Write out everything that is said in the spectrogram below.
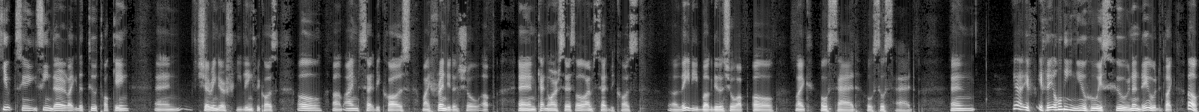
cute scene, scene there, like the two talking and sharing their feelings because, oh, um, I'm sad because my friend didn't show up. And Cat Noir says, oh, I'm sad because uh, Ladybug didn't show up. Oh, like, oh, sad. Oh, so sad. And yeah, if, if they only knew who is who, and then they would like, oh,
